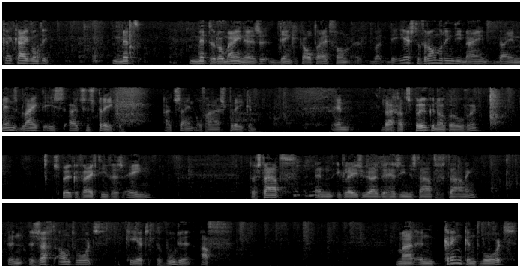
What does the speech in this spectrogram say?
kijk, want ik, met, met de Romeinen denk ik altijd van, eh, de eerste verandering die mij, bij een mens blijkt is uit zijn spreken. Uit zijn of haar spreken. En daar gaat spreuken ook over. Spreuken 15 vers 1. Daar staat, en ik lees u uit de herziende statenvertaling. Een zacht antwoord keert woede af. Maar een krenkend woord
